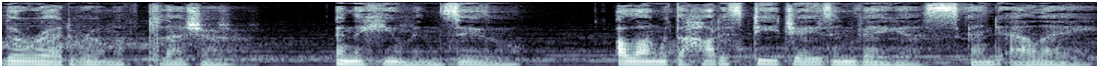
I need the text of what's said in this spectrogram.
the Red Room of Pleasure, and the Human Zoo along with the hottest DJs in Vegas and LA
